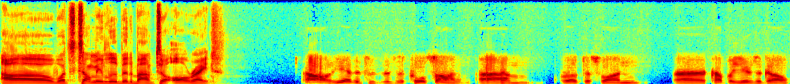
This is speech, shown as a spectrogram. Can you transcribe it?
Uh, what's tell me a little bit about uh, All Right? Oh yeah, this is this is a cool song. Um, I wrote this one uh, a couple of years ago,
